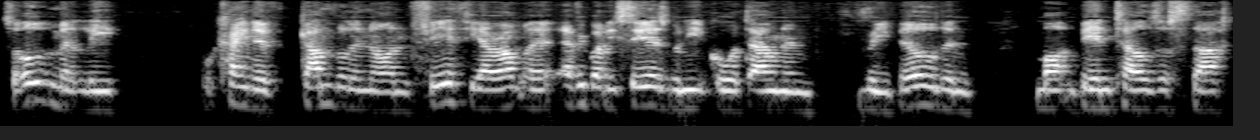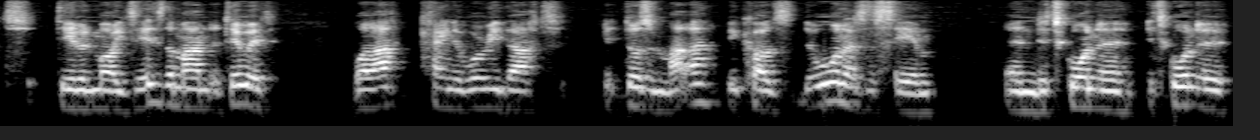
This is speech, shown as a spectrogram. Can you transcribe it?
So ultimately, we're kind of gambling on faith here, aren't we? Everybody says we need to go down and rebuild, and Martin Bain tells us that David Moyes is the man to do it. Well, I kind of worry that it doesn't matter because the owner's the same, and it's going to it's going to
